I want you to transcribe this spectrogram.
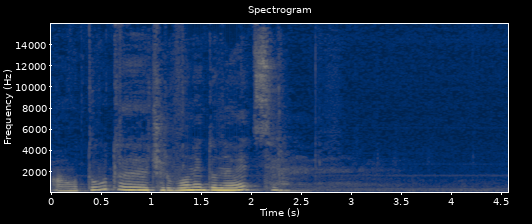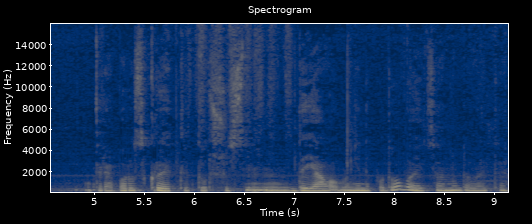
А отут е, червоний донець. Треба розкрити. Тут щось диявол мені не подобається. Ну давайте.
